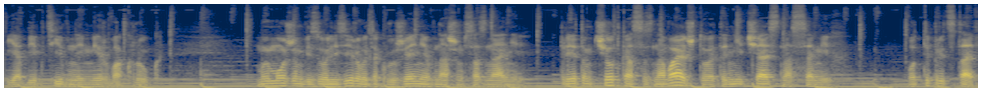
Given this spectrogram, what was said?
и объективный мир вокруг. Мы можем визуализировать окружение в нашем сознании, при этом четко осознавая, что это не часть нас самих. Вот ты представь,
